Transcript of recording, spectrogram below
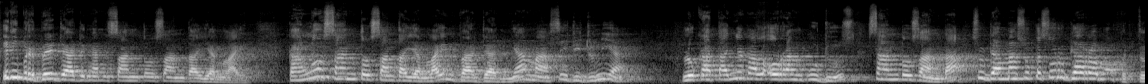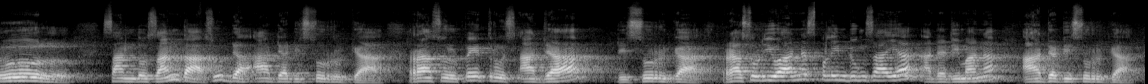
Ini berbeda dengan santo santa yang lain. Kalau santo santa yang lain badannya masih di dunia. Lu katanya kalau orang kudus, santo santa sudah masuk ke surga Romo. Betul. Santo santa sudah ada di surga. Rasul Petrus ada di surga. Rasul Yohanes pelindung saya ada di mana? Ada di surga.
